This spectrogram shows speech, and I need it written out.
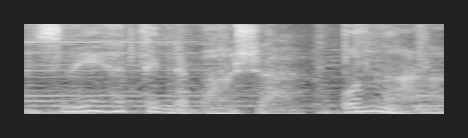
സ്നേഹത്തിന്റെ ഭാഷ ഒന്നാണ്.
